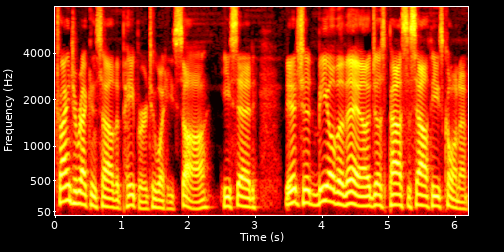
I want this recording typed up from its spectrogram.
Trying to reconcile the paper to what he saw, he said, It should be over there, just past the southeast corner.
